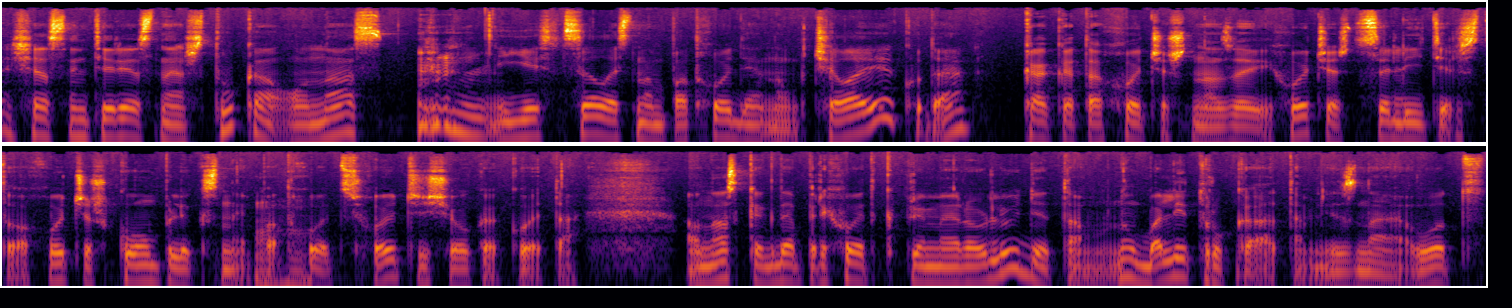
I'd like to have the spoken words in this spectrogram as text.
сейчас интересная штука. У нас есть в целостном подходе ну, к человеку, да, как это хочешь назови. Хочешь целительство, хочешь комплексный угу. подход, хочешь еще какой-то. А у нас, когда приходят, к примеру, люди, там, ну, болит рука, там, не знаю, вот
